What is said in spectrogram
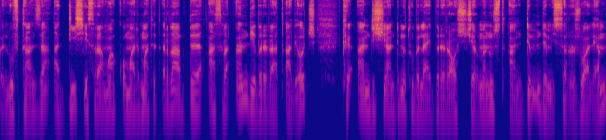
በሉፍታንዛ አዲስ የሥራ ማቆም አድማ ተጠራ። በ11 የበረራ ጣቢያዎች ከ1100 በላይ በረራዎች ጀርመን ውስጥ አንድም እንደሚሰረዙ አሊያም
